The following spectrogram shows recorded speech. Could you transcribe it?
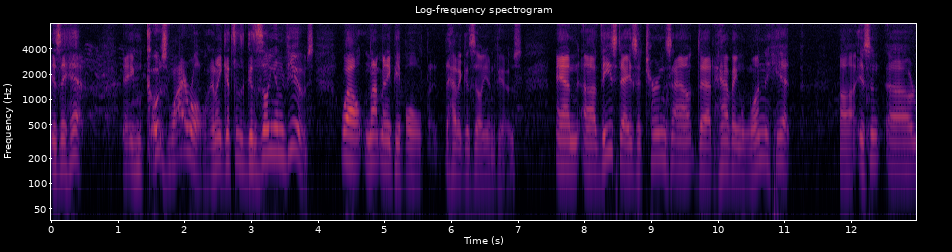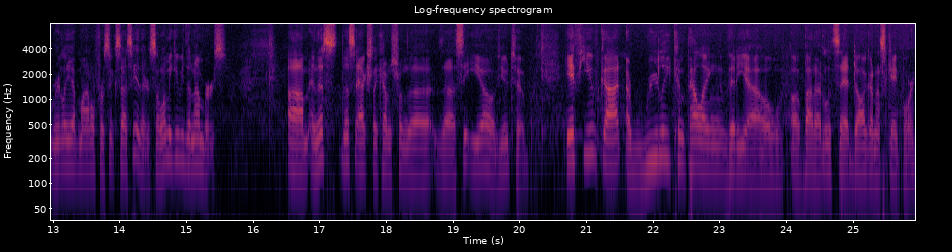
is a hit. It goes viral, and it gets a gazillion views. Well, not many people had a gazillion views. And uh, these days, it turns out that having one hit uh, isn't uh, really a model for success either. So let me give you the numbers. Um, and this, this actually comes from the, the CEO of YouTube if you've got a really compelling video about a, let's say a dog on a skateboard,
